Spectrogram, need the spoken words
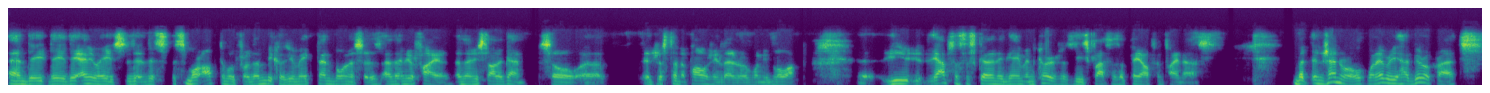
and they, they, they anyway, it's, it's, it's more optimal for them because you make 10 bonuses and then you're fired and then you start again. So uh, it's just an apology letter when you blow up. Uh, you, the absence of skin in the game encourages these classes of payoff and finance. But in general, whenever you have bureaucrats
